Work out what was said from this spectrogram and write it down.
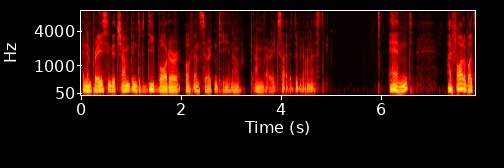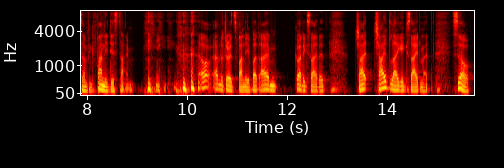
and embracing the jump into the deep water of uncertainty. And I'm, I'm very excited, to be honest. And I thought about something funny this time. oh, I'm not sure it's funny, but I'm quite excited childlike excitement. So,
